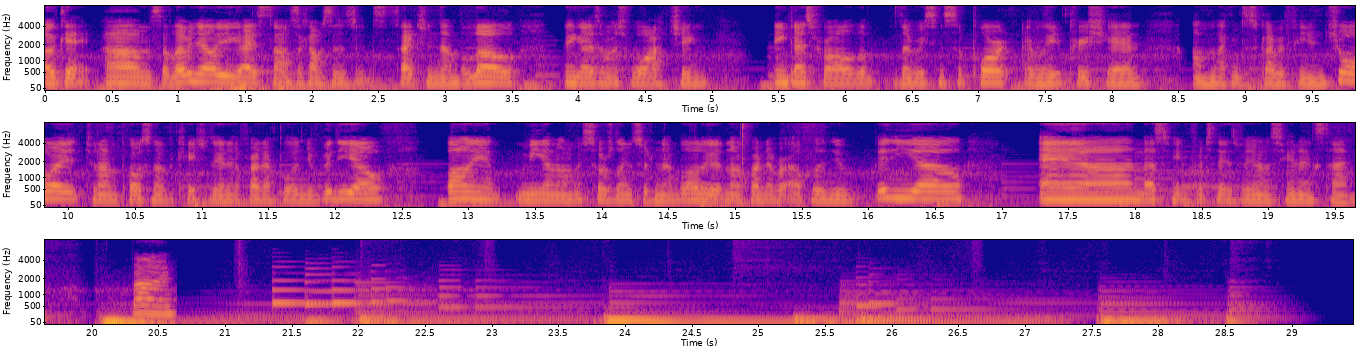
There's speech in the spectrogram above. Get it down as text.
Okay. Um. So let me know you guys thoughts in the section down below. Thank you guys so much for watching. Thank you guys for all the, the recent support. I really appreciate it. Um, like and subscribe if you enjoy. Turn on post notifications to get notified when I upload a new video. Follow me on all my social links down below to get notified whenever I upload a new video. And that's it for today's video. I'll see you next time. Bye!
